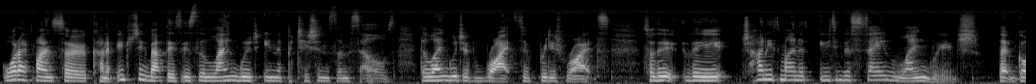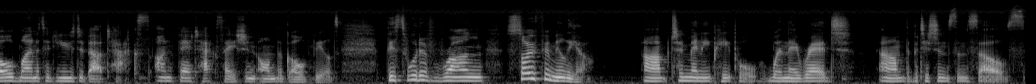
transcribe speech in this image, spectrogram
what I find so kind of interesting about this is the language in the petitions themselves, the language of rights, of British rights. So, the, the Chinese miners using the same language that gold miners had used about tax, unfair taxation on the goldfields. This would have rung so familiar um, to many people when they read um, the petitions themselves.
